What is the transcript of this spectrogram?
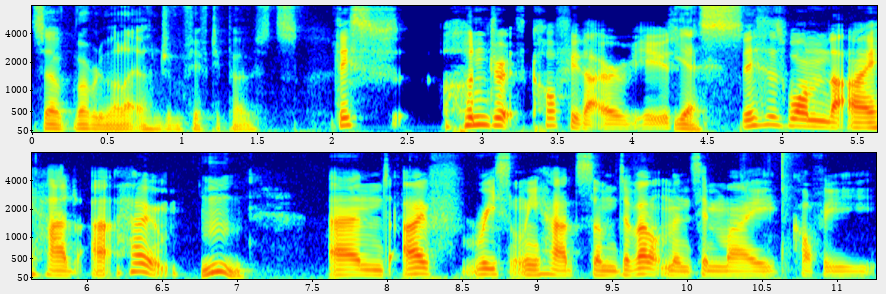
So probably more like 150 posts. this hundredth coffee that I reviewed. Yes. This is one that I had at home. Mm. and I've recently had some developments in my coffee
